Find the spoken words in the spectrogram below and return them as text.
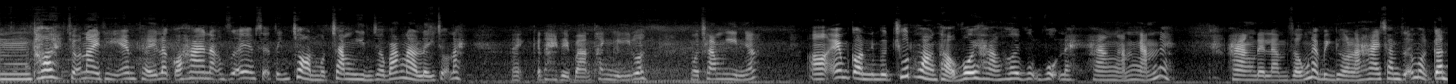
Uhm, thôi chỗ này thì em thấy là có hai nặng rưỡi em sẽ tính tròn 100 nghìn cho bác nào lấy chỗ này. Đấy, cái này để bán thanh lý luôn. 100 nghìn nhá. À, Em còn một chút hoàng thảo vôi hàng hơi vụn vụn này Hàng ngắn ngắn này. Hàng để làm giống này bình thường là hai trăm rưỡi một cân.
